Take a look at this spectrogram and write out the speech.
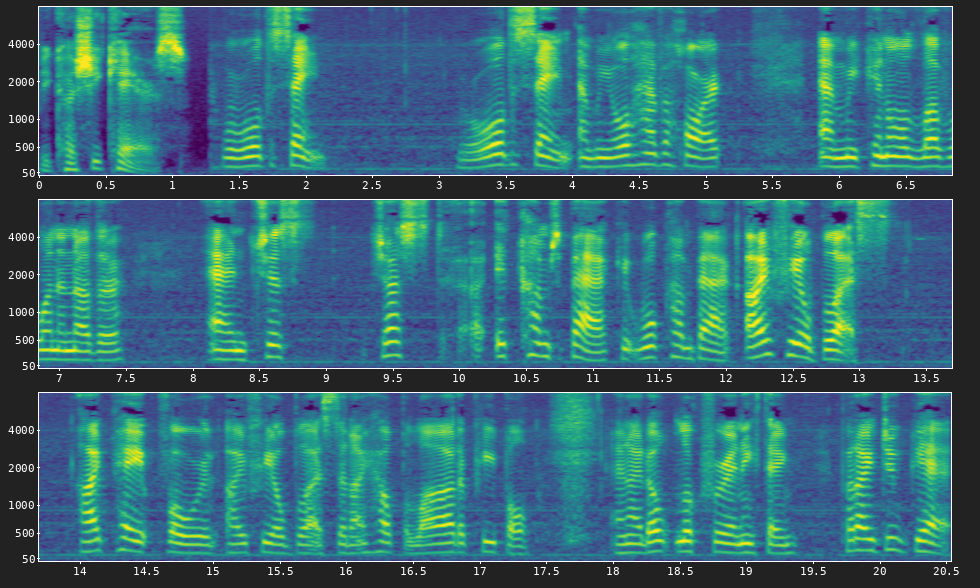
because she cares. We're all the same. We're all the same, and we all have a heart, and we can all love one another, and just, just, uh, it comes back. It will come back. I feel blessed. I pay it forward. I feel blessed, and I help a lot of people, and I don't look for anything, but I do get.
